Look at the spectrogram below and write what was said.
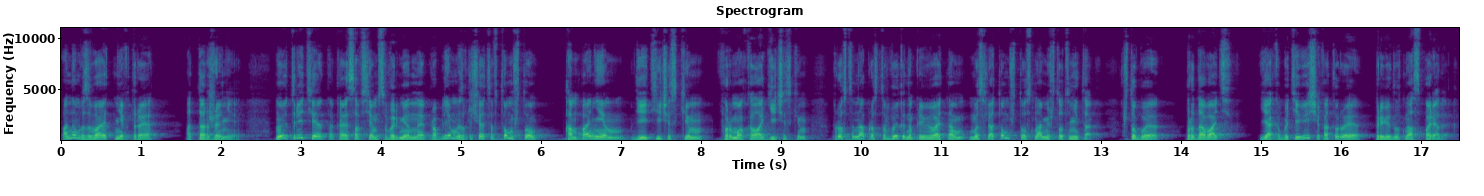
она вызывает некоторое отторжение. Ну и третья, такая совсем современная проблема заключается в том, что компаниям диетическим, фармакологическим просто-напросто выгодно прививать нам мысль о том, что с нами что-то не так, чтобы продавать якобы те вещи, которые приведут нас в порядок.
